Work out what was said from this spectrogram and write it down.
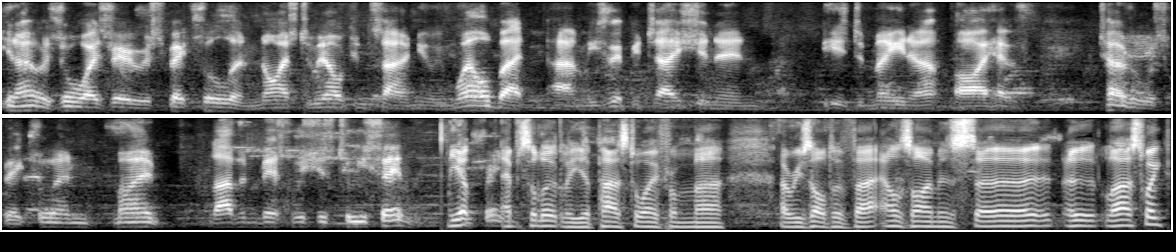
you know, he was always very respectful and nice to me. I can say I knew him well, but um, his reputation and his demeanour, I have total respect for, and my love and best wishes to his family. Yep, absolutely. You passed away from uh, a result of uh, Alzheimer's uh, uh, last week.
